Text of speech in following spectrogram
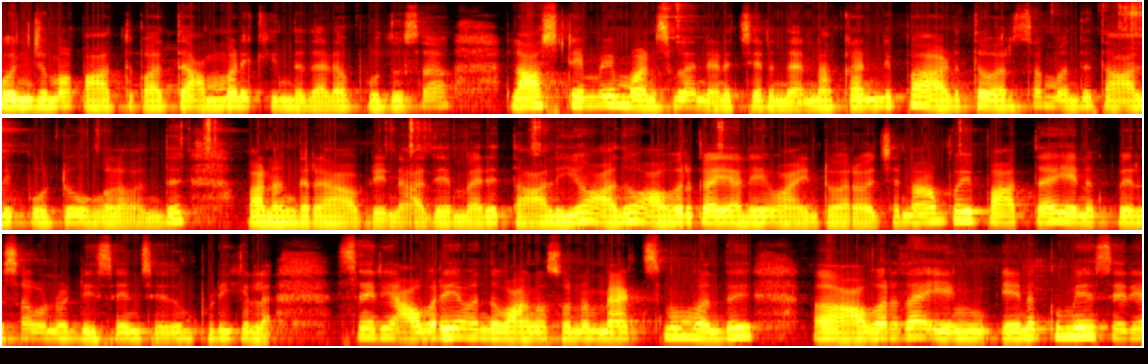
கொஞ்சமாக பார்த்து பார்த்து அம்மனுக்கு இந்த தடவை புதுசாக லாஸ்ட் டைமே மனசில் நினச்சிருந்தேன். நான் கண்டிப்பாக அடுத்த வருஷம் வந்து தாலி போட்டு உங்களை வந்து வணங்குறேன் அப்படின்னு. அதே மாதிரி தாலியும் அதுவும் அவர் கையாலேயே வாங்கிட்டு வர வச்சேன். நான் போய் பார்த்தேன். எனக்கு பெருசாக ஒன்றும் டிசைன்ஸ் எதுவும் பிடிக்கல. சரி அவரே வந்து வாங்க சொன்னோம். மேக்ஸிமம் வந்து அவர் தான் எங் எனக்குமே சரி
